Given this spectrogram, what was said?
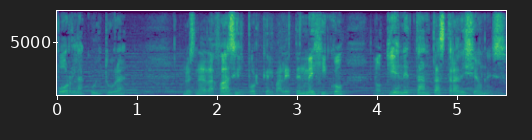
por la cultura. No es nada fácil porque el ballet en México no tiene tantas tradiciones.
